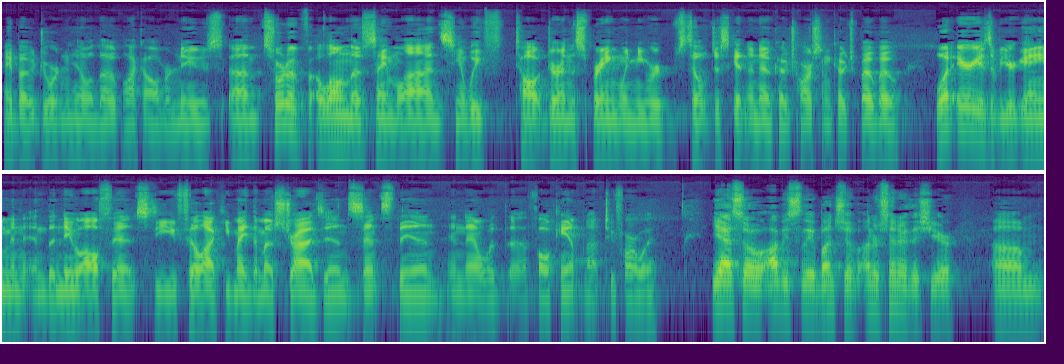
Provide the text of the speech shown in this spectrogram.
Hey, Bo, Jordan Hill, the Black Auburn News. Um, sort of along those same lines, you know, we've talked during the spring when you were still just getting to know Coach Harsin, Coach Bobo what areas of your game and, and, the new offense do you feel like you made the most strides in since then, and now with uh, fall camp not too far away? Yeah, so obviously a bunch of under center this year, um,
